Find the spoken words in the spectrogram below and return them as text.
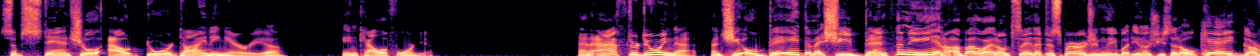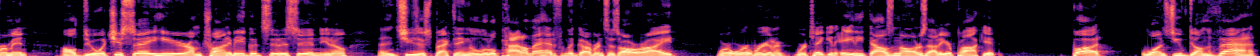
substantial outdoor dining area in California. And after doing that, and she obeyed them, she bent the knee. And uh, by the way, I don't say that disparagingly, but you know, she said, "Okay, government, I'll do what you say here. I'm trying to be a good citizen, you know." And she's expecting a little pat on the head from the government. Says, "All right, we're we're, we're gonna we're taking eighty thousand dollars out of your pocket, but once you've done that,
